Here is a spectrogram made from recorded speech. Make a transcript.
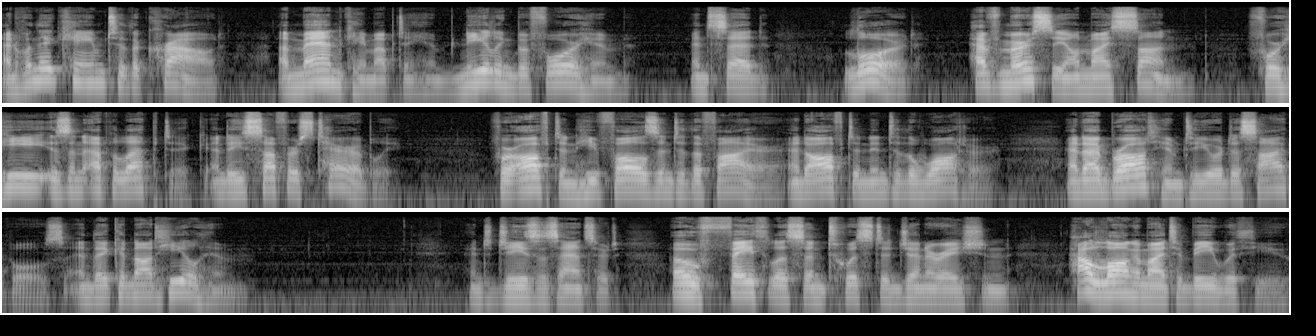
And when they came to the crowd, a man came up to him, kneeling before him, and said, Lord, have mercy on my son, for he is an epileptic, and he suffers terribly. For often he falls into the fire, and often into the water. And I brought him to your disciples, and they could not heal him. And Jesus answered, O faithless and twisted generation, how long am I to be with you?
